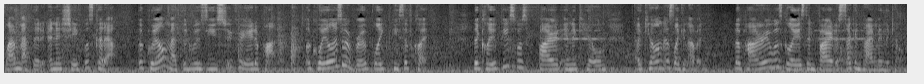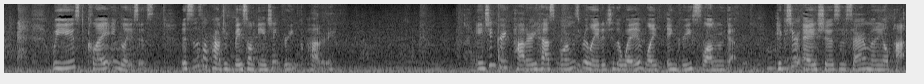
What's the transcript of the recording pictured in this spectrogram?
slab method, and a shape was cut out. The coil method was used to create a pot. A coil is a rope-like piece of clay. The clay piece was fired in a kiln. A kiln is like an oven. The pottery was glazed and fired a second time in the kiln. We used clay and glazes. This is a project based on ancient Greek pottery. Ancient Greek pottery has forms related to the way of life in Greece long ago. Picture A shows a ceremonial pot.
